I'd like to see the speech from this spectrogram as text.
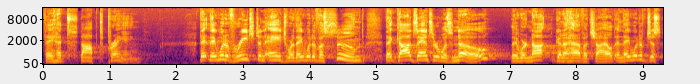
they had stopped praying. They, they would have reached an age where they would have assumed that God's answer was no. They were not going to have a child, and they would have just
